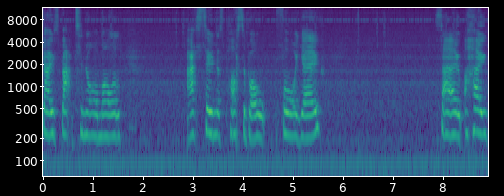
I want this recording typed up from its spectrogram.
goes back to normal as soon as possible for you so I hope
